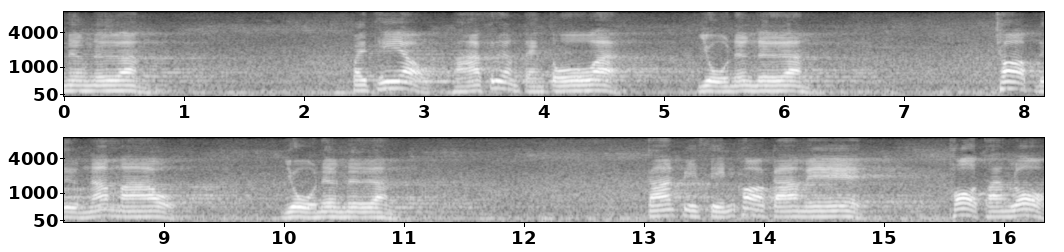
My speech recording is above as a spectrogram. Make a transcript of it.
เนืองๆไปเที่ยวหาเครื่องแต่งตัวอยู่เนืองๆชอบดื่มน้ำเมา อยู่เนืองๆการผิดศีลข้อกาเมโทษทางโลก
